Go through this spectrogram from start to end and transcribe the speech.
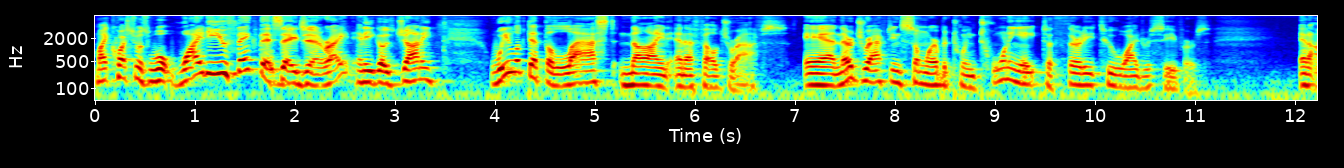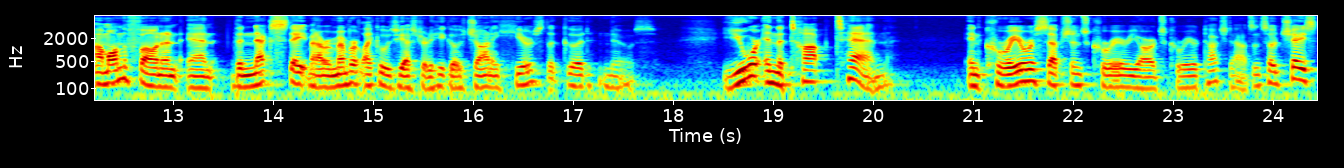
my question was, well, why do you think this agent, right? And he goes, Johnny, we looked at the last nine NFL drafts, and they're drafting somewhere between 28 to 32 wide receivers. And I'm on the phone, and, and the next statement, I remember it like it was yesterday. He goes, Johnny, here's the good news. You were in the top 10 in career receptions, career yards, career touchdowns. And so, Chase,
